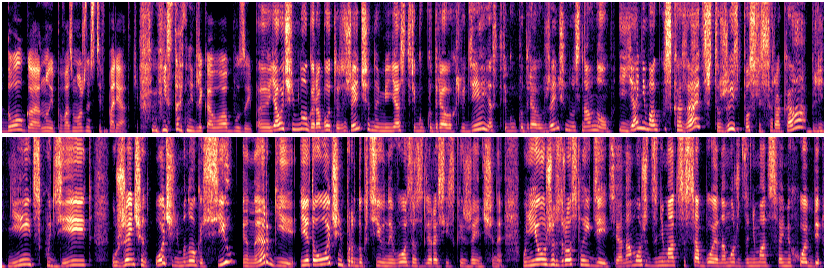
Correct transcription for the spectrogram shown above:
долго, ну и по возможности в порядке. Не стать ни для кого обузой. Э, я очень много работаю с женщинами. Я стригу кудрявых людей, я стригу кудрявых женщин в основном. И я не могу сказать, что жизнь после 40 бледнеет, скудеет. У женщин очень много сил, энергии, и это очень продуктивный возраст для российской женщины. У нее уже взрослые дети, дети, она может заниматься собой, она может заниматься своими хобби,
